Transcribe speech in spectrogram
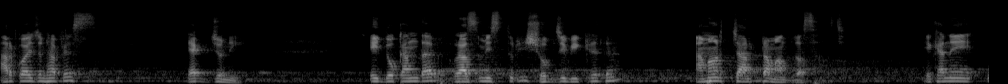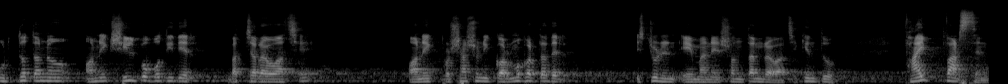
আর কয়জন হাফেজ? একজনই। এই দোকানদার, রাজমিস্ত্রি, সবজি বিক্রেতা, আমার চারটা মাদ্রাসা আছে। এখানে ঊর্ধ্বতন অনেক শিল্পপতিদের বাচ্চারাও আছে, অনেক প্রশাসনিক কর্মকর্তাদের স্টুডেন্ট এ মানে সন্তানরাও আছে। কিন্তু ফাইভ পার্সেন্ট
